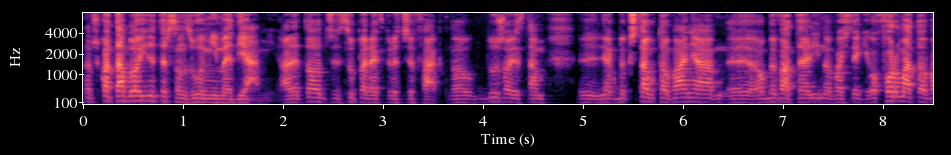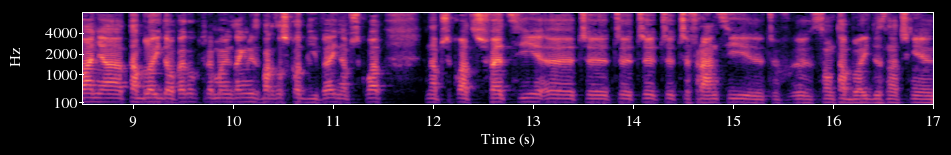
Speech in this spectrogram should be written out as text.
na przykład tabloidy też są złymi mediami, ale to czy Super Express, czy Fakt, no dużo jest tam y, jakby kształtowania y, obywateli, no właśnie takiego formatowania tabloidowego, które moim zdaniem jest bardzo szkodliwe i na przykład na przykład Szwecji y, czy, czy, czy, czy, czy Francji czy są tabloidy tabloidy znacznie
